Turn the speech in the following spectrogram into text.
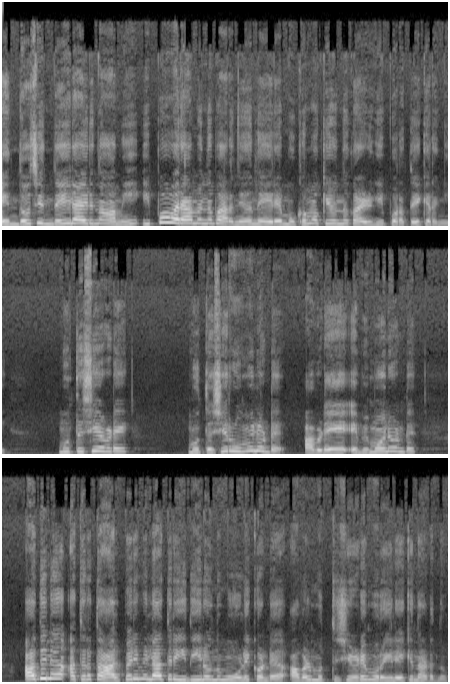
എന്തോ ചിന്തയിലായിരുന്ന ആമി ഇപ്പോൾ വരാമെന്ന് പറഞ്ഞ് നേരെ മുഖമൊക്കെ ഒന്ന് കഴുകി പുറത്തേക്കിറങ്ങി. മുത്തശ്ശി എവിടെ? മുത്തശ്ശി റൂമിലുണ്ട്. അവിടെ എബിമോനും ഉണ്ട് അതിന് അത്ര താല്പര്യമില്ലാത്ത രീതിയിലൊന്ന് മൂളിക്കൊണ്ട് അവൾ മുത്തശ്ശിയുടെ മുറിയിലേക്ക് നടന്നു.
